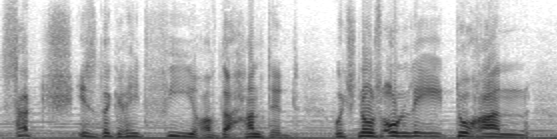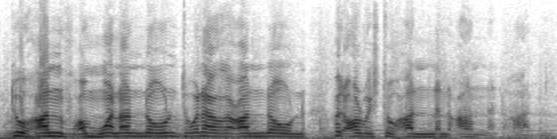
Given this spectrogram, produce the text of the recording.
Such is the great fear of the hunted, which knows only to run, to run from one unknown to another unknown, but always to run and run and run.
